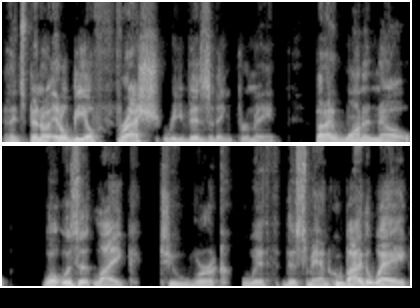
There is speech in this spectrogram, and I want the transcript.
And it's been it'll be a fresh revisiting for me. But I want to know what was it like to work with this man who, by the way,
